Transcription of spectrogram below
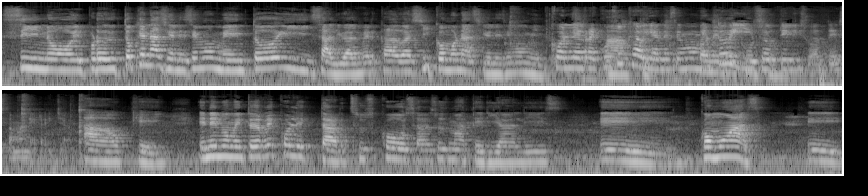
sino el producto que nació en ese momento y salió al mercado así como nació en ese momento. Con el recurso ah, que había en ese momento y se utilizó de esta manera y ya. Ah, ok. En el momento de recolectar sus cosas, sus materiales, eh, ¿cómo hace? Eh,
